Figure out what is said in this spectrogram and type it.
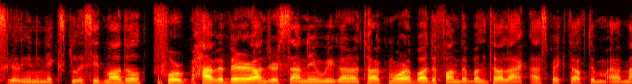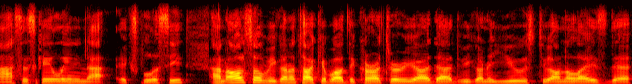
scaling in explicit model. For have a better understanding, we're going to talk more about the fundamental aspect of the uh, mass scaling in uh, explicit. And also we're going to talk about the criteria that we're going to use to analyze the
